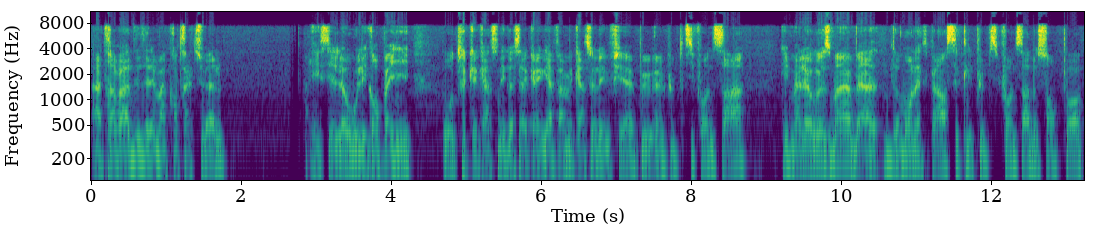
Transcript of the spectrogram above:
à travers des éléments contractuels. Et c'est là où les compagnies, autre que quand tu négocies avec un GAFA, mais quand tu négocies un peu un plus petit fournisseur, et malheureusement, ben, de mon expérience, c'est que les plus petits fournisseurs ne sont pas,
